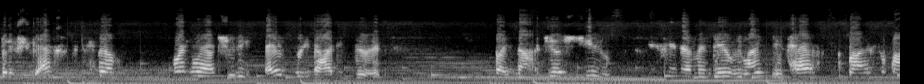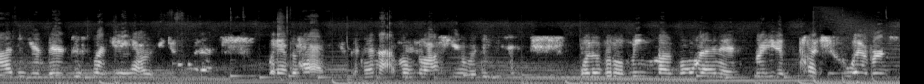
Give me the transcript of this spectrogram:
But if you actually see them running around treating everybody good, like not just you, see them in daily life, they pass by somebody and they're just like, hey, how are you doing? Whatever have you. And they're not running out here with these, with a little mean mug on and ready to punch whoever's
